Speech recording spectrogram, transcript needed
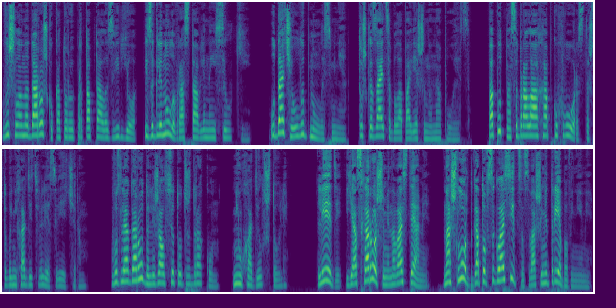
Вышла на дорожку, которую протоптала зверье, и заглянула в расставленные селки. Удача улыбнулась мне. Тушка зайца была повешена на пояс. Попутно собрала охапку хвороста, чтобы не ходить в лес вечером. Возле огорода лежал все тот же дракон. Не уходил, что ли? «Леди, я с хорошими новостями. Наш лорд готов согласиться с вашими требованиями»,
